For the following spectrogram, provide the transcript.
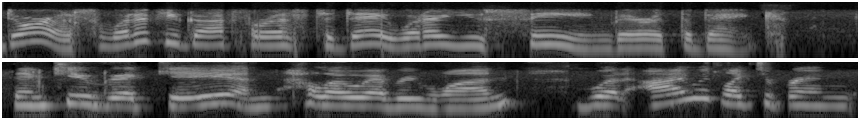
Doris, what have you got for us today? What are you seeing there at the bank? Thank you, Vicki, and hello, everyone. What I would like to bring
